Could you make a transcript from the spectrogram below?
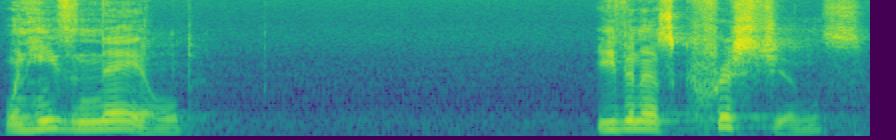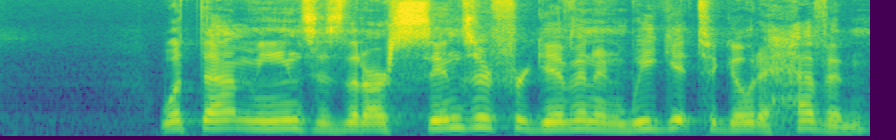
When he's nailed, even as Christians, what that means is that our sins are forgiven and we get to go to heaven,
